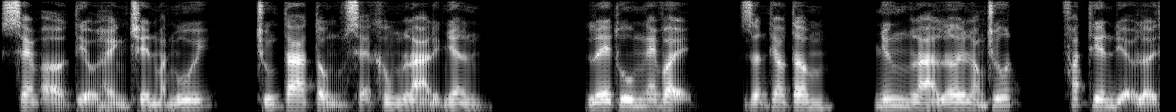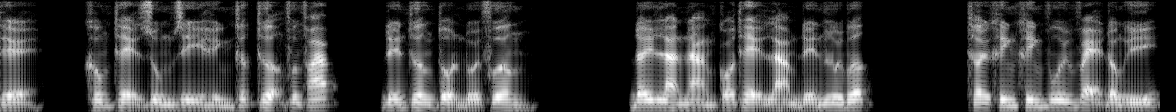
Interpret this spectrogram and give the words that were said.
xem ở tiểu hành trên mặt mũi, chúng ta tổng sẽ không là địch nhân. Lê Thu nghe vậy, dẫn theo tâm, nhưng là lơi lòng chút, phát thiên địa lời thề, không thể dùng gì hình thức thượng phương pháp, đến thương tổn đối phương. Đây là nàng có thể làm đến lui bước. Thời khinh khinh vui vẻ đồng ý,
